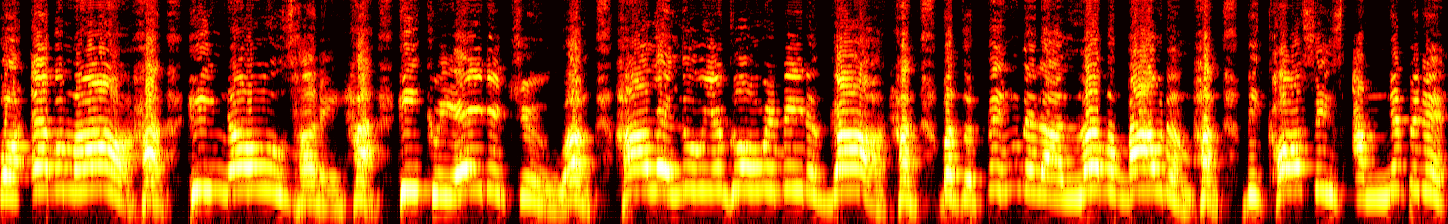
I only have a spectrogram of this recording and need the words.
forevermore. He knows, honey. He created you. Um, hallelujah. Glory be to God. But the thing that I love about him, because he's omnipotent,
